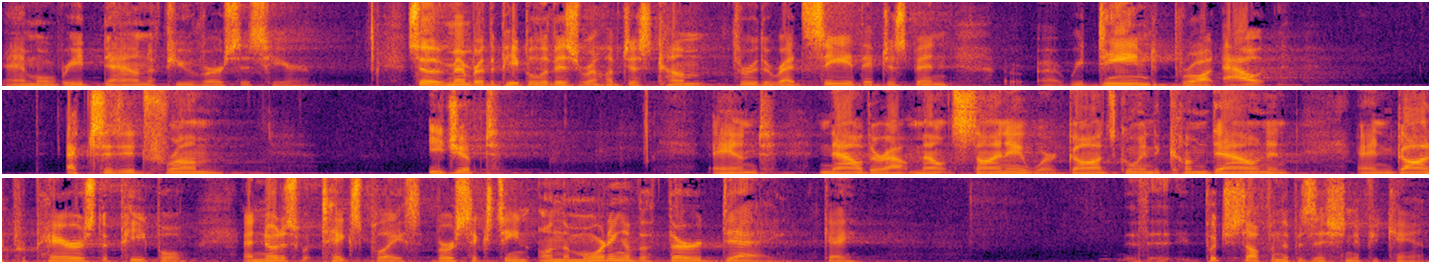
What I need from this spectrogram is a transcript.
and we'll read down a few verses here. So remember, the people of Israel have just come through the Red Sea. They've just been uh, redeemed, brought out exited from Egypt. And now they're out Mount Sinai where God's going to come down and, and God prepares the people. And notice what takes place. Verse 16 On the morning of the third day, okay? Put yourself in the position if you can.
